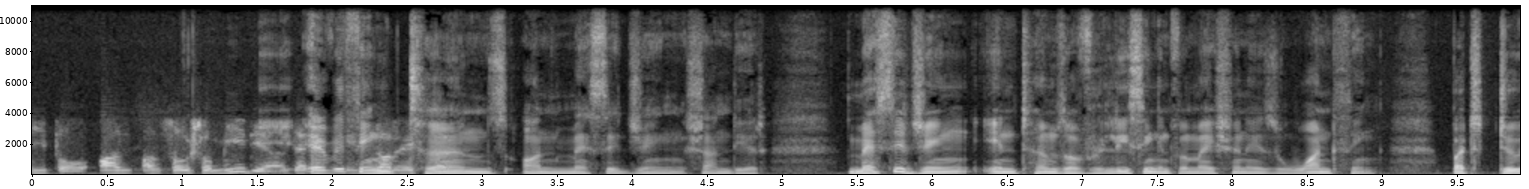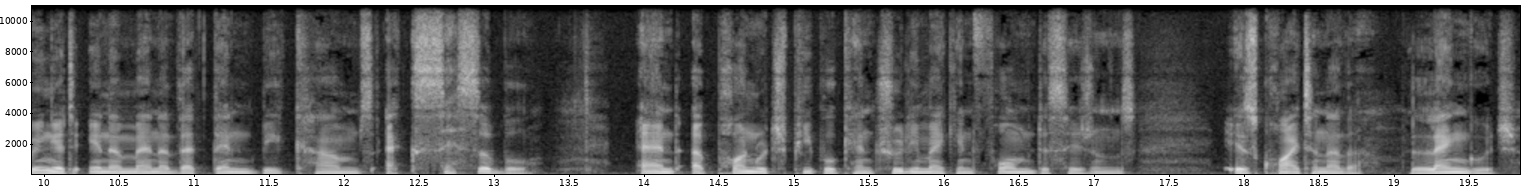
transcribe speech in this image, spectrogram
people on, on social media. Everything turns on messaging, Shandir. Messaging in terms of releasing information is one thing, but doing it in a manner that then becomes accessible and upon which people can truly make informed decisions is quite another. Language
